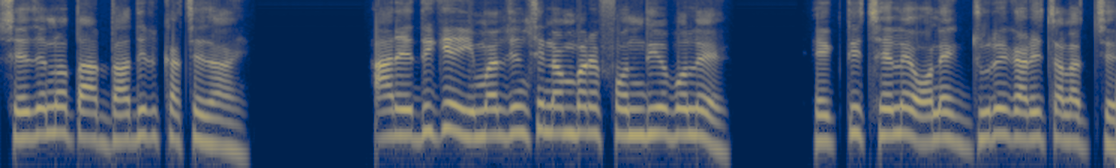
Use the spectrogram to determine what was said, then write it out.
সে যেন তার দাদির কাছে যায়। আর এদিকে ইমার্জেন্সি নাম্বারে ফোন দিয়ে বলে, একটি ছেলে অনেক জোরে গাড়ি চালাচ্ছে।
